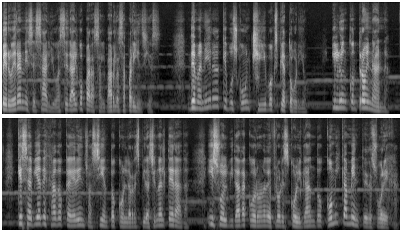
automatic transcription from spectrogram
pero era necesario hacer algo para salvar las apariencias. De manera que buscó un chivo expiatorio y lo encontró en Ana, que se había dejado caer en su asiento con la respiración alterada y su olvidada corona de flores colgando cómicamente de su oreja,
